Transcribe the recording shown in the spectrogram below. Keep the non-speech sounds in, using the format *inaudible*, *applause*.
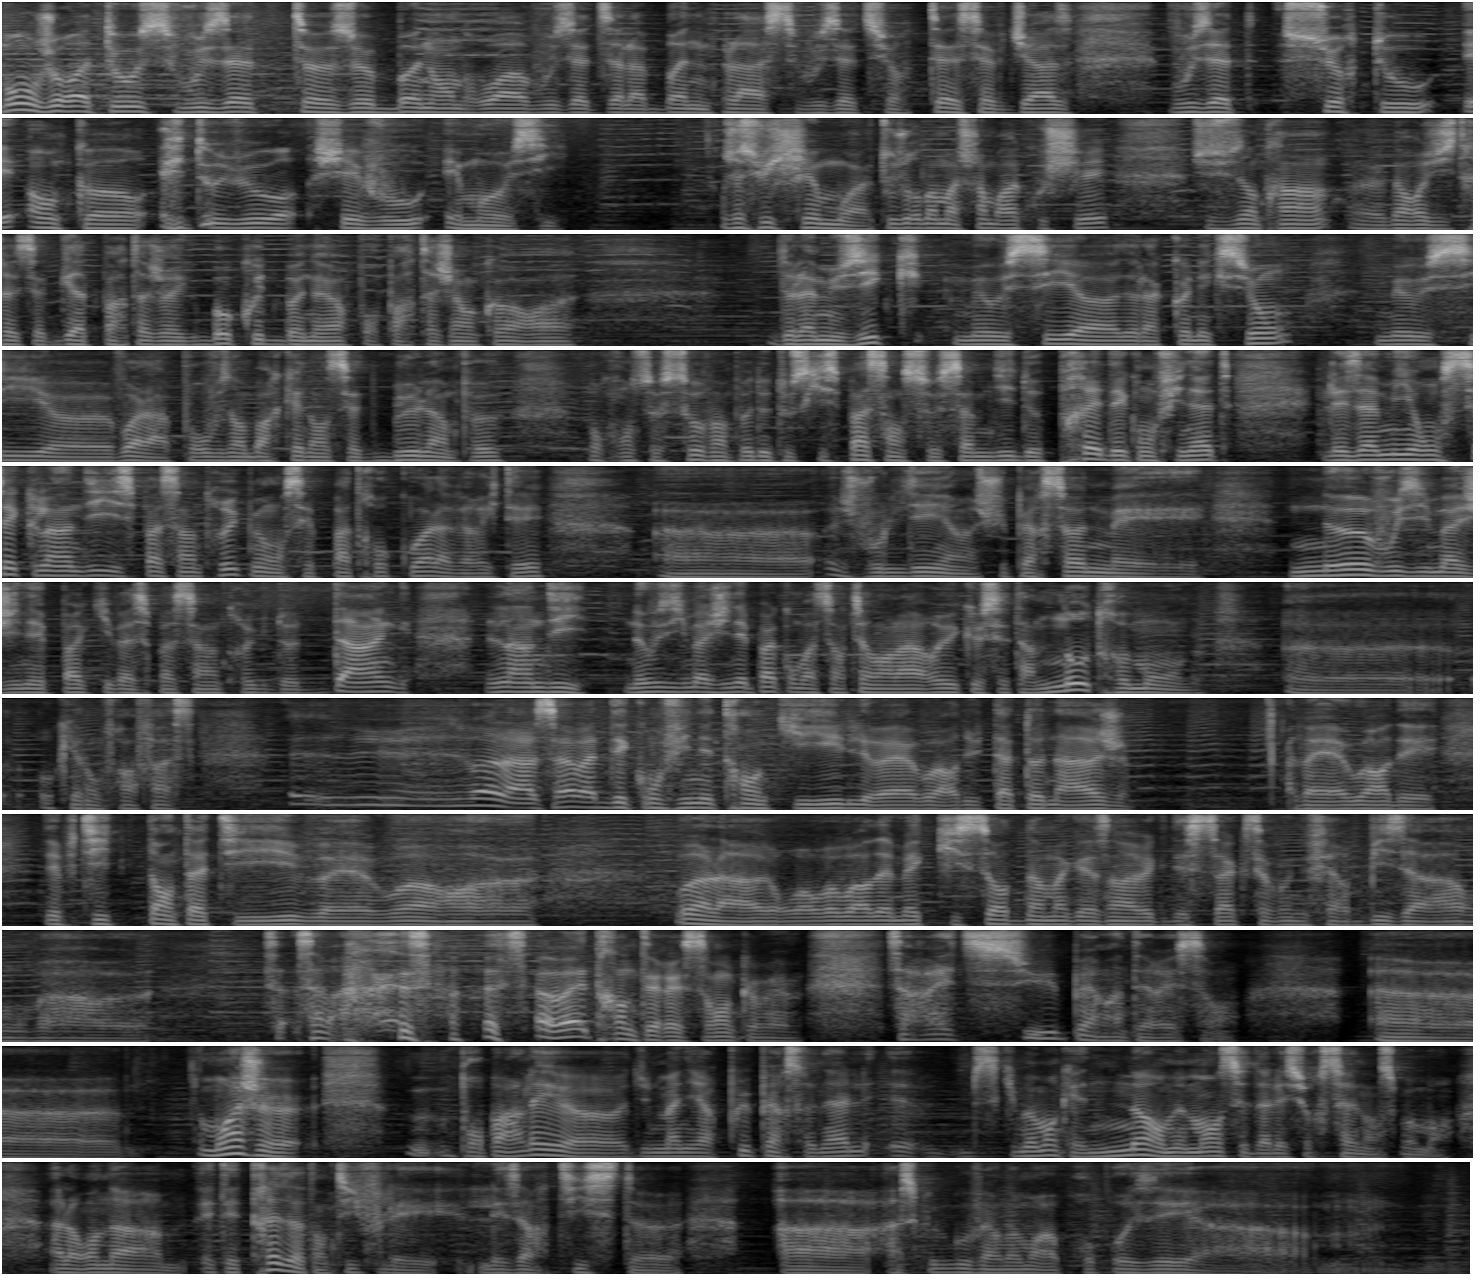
Bonjour à tous, vous êtes au bon endroit, vous êtes à la bonne place, vous êtes sur TSF Jazz, vous êtes surtout et encore et toujours chez vous et moi aussi. Je suis chez moi, toujours dans ma chambre à coucher. Je suis en train euh, d'enregistrer cette gade partage avec beaucoup de bonheur pour partager encore euh, de la musique, mais aussi euh, de la connexion, mais aussi voilà pour vous embarquer dans cette bulle un peu pour qu'on se sauve un peu de tout ce qui se passe en ce samedi de pré-déconfinette. Les amis, on sait que lundi il se passe un truc, mais on sait pas trop quoi la vérité. Euh, je vous le dis, hein, je suis personne, mais ne vous imaginez pas qu'il va se passer un truc de dingue lundi. Ne vous imaginez pas qu'on va sortir dans la rue, que c'est un autre monde euh, auquel on fera face. Euh, voilà, ça va déconfiner tranquille, il va y avoir du tâtonnage, il va y avoir des, des petites tentatives, il va y avoir voilà, on va voir des mecs qui sortent d'un magasin avec des sacs, ça va nous faire bizarre, on va... Euh, ça, *laughs* va, ça, va, être intéressant quand même. Ça va être super intéressant. Euh, moi, pour parler euh, d'une manière plus personnelle, ce qui me manque énormément, c'est d'aller sur scène en ce moment. Alors, on a été très attentifs, les, artistes, à, à, ce que le gouvernement a proposé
